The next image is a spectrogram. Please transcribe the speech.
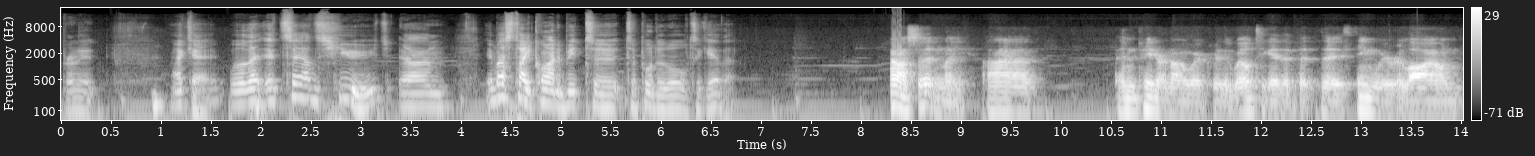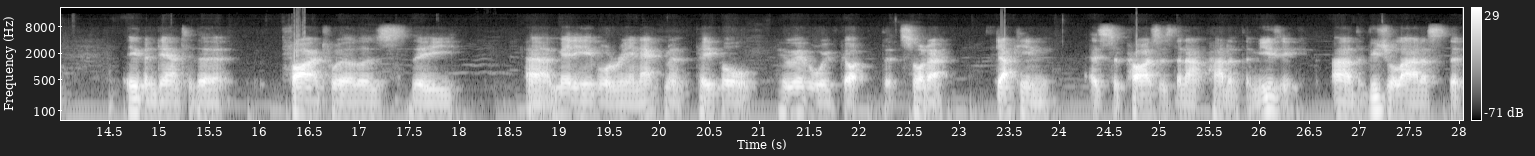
brilliant. Okay. Well, that, it sounds huge. Um, it must take quite a bit to, to put it all together. Oh, certainly. Uh, and Peter and I work really well together. But the thing we rely on, even down to the fire twirlers, the uh, medieval reenactment people, whoever we've got that sort of duck in as surprises that aren't part of the music, uh, the visual artists that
